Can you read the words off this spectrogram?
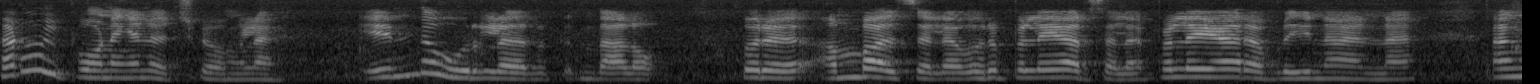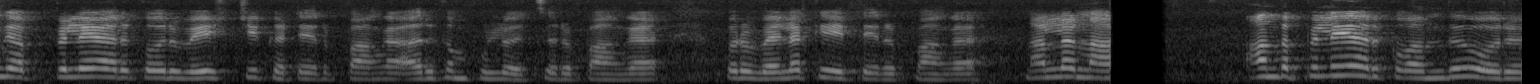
கடவுள் போனீங்கன்னு வச்சுக்கோங்களேன் எந்த ஊரில் இருந்தாலும் ஒரு அம்பாள் சிலை ஒரு பிள்ளையார் சிலை பிள்ளையார் அப்படின்னா என்ன? அங்கே பிள்ளையாருக்கு ஒரு வேஷ்டி கட்டியிருப்பாங்க அருகம்புல் வச்சுருப்பாங்க ஒரு விளக்கேற்றி இருப்பாங்க நல்ல நாள் அந்த பிள்ளையாருக்கு வந்து ஒரு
